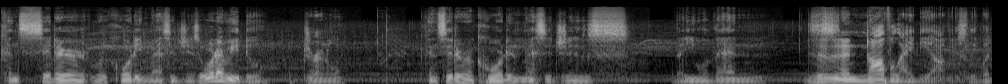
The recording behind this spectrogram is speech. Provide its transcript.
Consider recording messages or whatever you do, journal. Consider recording messages that you will then. This isn't a novel idea, obviously, but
